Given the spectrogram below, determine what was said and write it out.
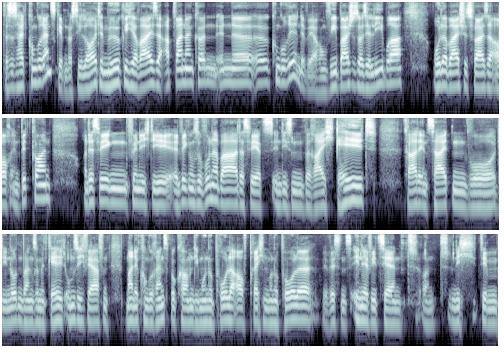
dass es halt Konkurrenz gibt, dass die Leute möglicherweise abwandern können in eine äh, konkurrierende Währung, wie beispielsweise Libra oder beispielsweise auch in Bitcoin. Und deswegen finde ich die Entwicklung so wunderbar, dass wir jetzt in diesem Bereich Geld, gerade in Zeiten, wo die Notenbanken so mit Geld um sich werfen, mal eine Konkurrenz bekommen, die Monopole aufbrechen. Monopole, wir wissen es, ineffizient und nicht dem,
